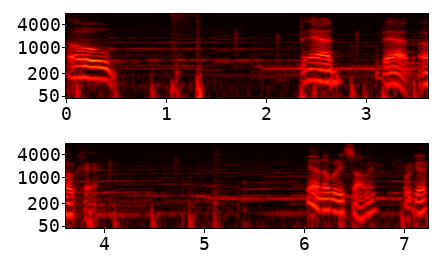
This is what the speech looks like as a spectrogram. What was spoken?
Oh, bad, bad, okay. Yeah, nobody saw me. We're good.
